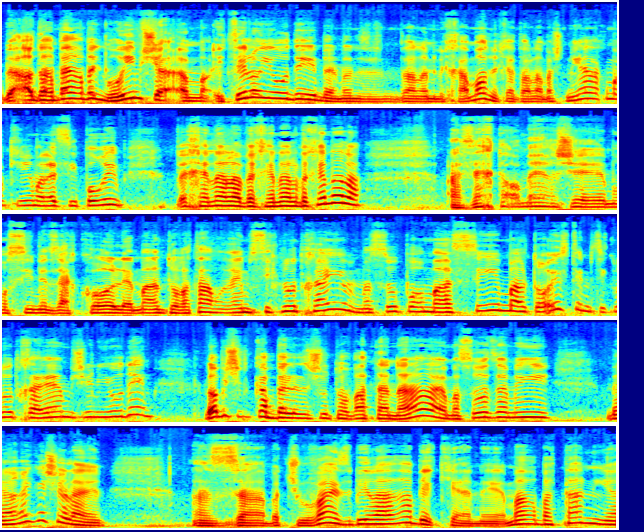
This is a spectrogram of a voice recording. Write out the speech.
ועוד הרבה הרבה גויים שהצילו יהודים בזמן המלחמות, מלחמת העולם השנייה, אנחנו מכירים מלא סיפורים, וכן הלאה וכן הלאה וכן הלאה. אז איך אתה אומר שהם עושים את זה הכל למען טובתם? הרי הם סיכנו את חיים, הם עשו פה מעשים אלטרואיסטים, סיכנו את חייהם בשביל יהודים. לא בשביל לקבל איזושהי טובת הנאה, הם עשו את זה מ- מהרגש שלהם. אז בתשובה הסביר הרבי כי הנאמר בתניא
